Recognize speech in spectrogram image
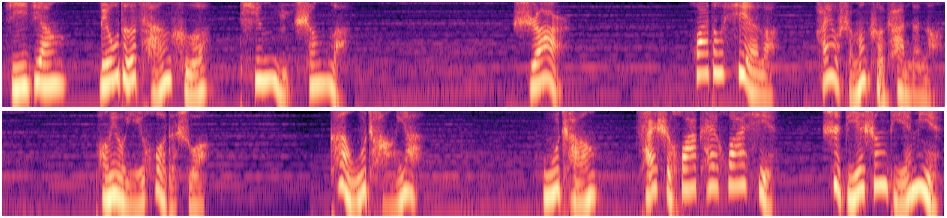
即将留得残荷听雨声了。十二，花都谢了，还有什么可看的呢？朋友疑惑地说：“看无常呀，无常才是花开花谢，是蝶生蝶灭。”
